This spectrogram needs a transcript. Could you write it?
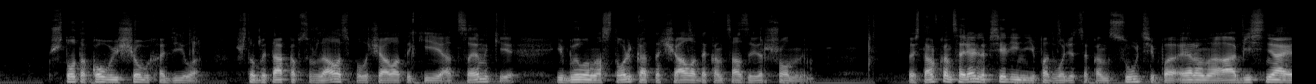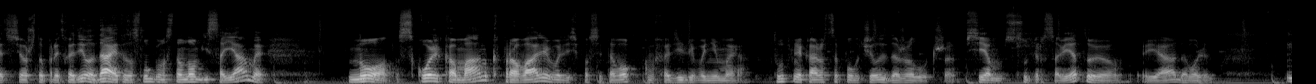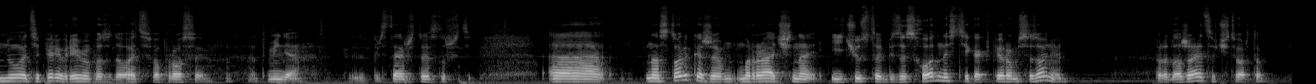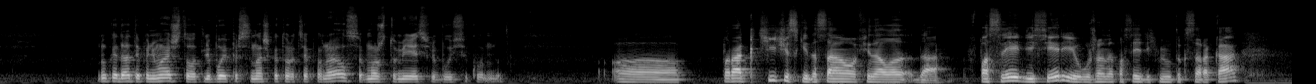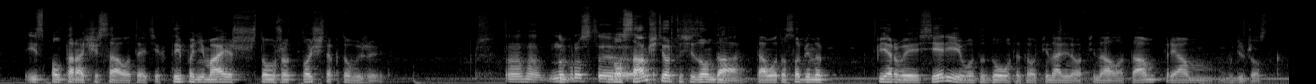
что такого еще выходило, чтобы так обсуждалось, получало такие оценки, и было настолько от начала до конца завершенным. То есть там в конце реально все линии подводятся к концу, типа Эрона объясняет все, что происходило. Да, это заслуга в основном Исаямы, но сколько манг проваливались после того, как выходили в аниме. Тут, мне кажется, получилось даже лучше. Всем супер советую, я доволен. Ну, а теперь время позадавать вопросы от меня. Представим, что я слушайте. А, настолько же мрачно и чувство безысходности, как в первом сезоне, продолжается в четвертом. Ну, когда ты понимаешь, что вот любой персонаж, который тебе понравился, может умереть в любую секунду. А, практически до самого финала, да. В последней серии, уже на последних минутах 40 из полтора часа вот этих, ты понимаешь, что уже точно кто выживет. Ага, ну просто... Но сам четвертый сезон, да. Там вот особенно первые серии, вот до вот этого финального финала, там прям будет жестко.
